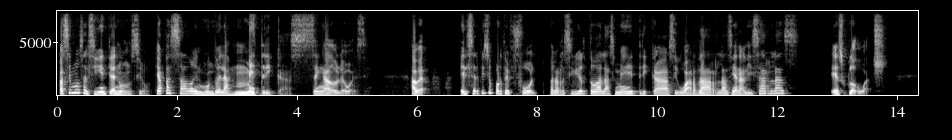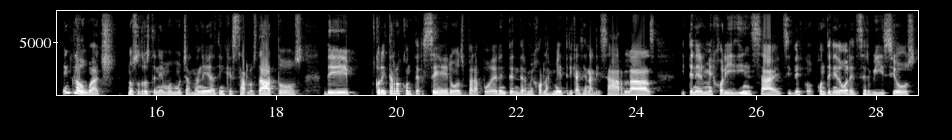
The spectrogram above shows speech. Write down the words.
pasemos al siguiente anuncio. ¿Qué ha pasado en el mundo de las métricas en AWS? A ver, el servicio por default para recibir todas las métricas y guardarlas y analizarlas es CloudWatch. En CloudWatch nosotros tenemos muchas maneras de ingestar los datos, de conectarnos con terceros para poder entender mejor las métricas y analizarlas y tener mejores insights y de contenedores de servicios,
